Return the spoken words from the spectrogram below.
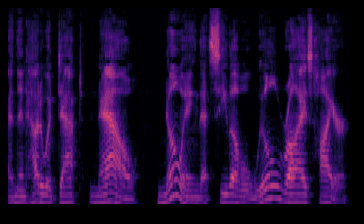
and then how to adapt now, knowing that sea level will rise higher,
